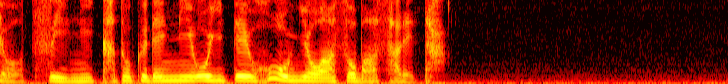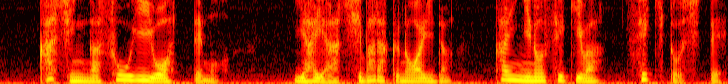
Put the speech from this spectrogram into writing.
今日ついに家督殿において崩御遊ばされた」。家臣がそう言い終わってもややしばらくの間会議の席は席として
